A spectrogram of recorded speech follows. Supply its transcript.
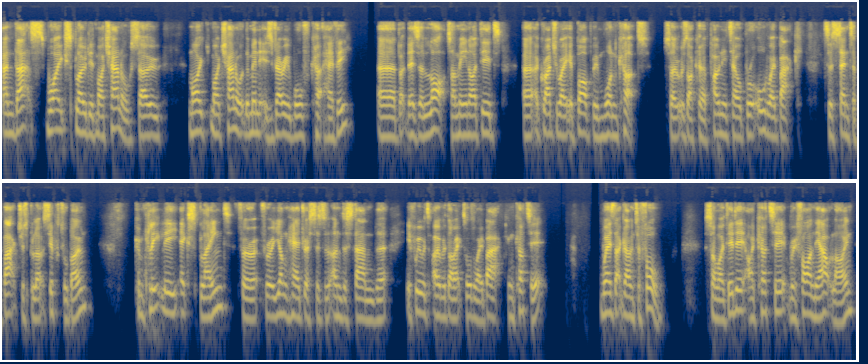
and that's what exploded my channel. So my my channel at the minute is very wolf cut heavy, uh, but there's a lot. I mean, I did uh, a graduated bob in one cut, so it was like a ponytail brought all the way back to centre back, just below occipital bone, completely explained for for a young hairdresser to understand that if we were to over direct all the way back and cut it, where's that going to fall? So I did it, I cut it, refined the outline,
